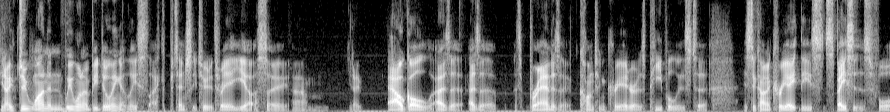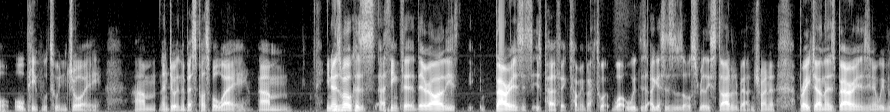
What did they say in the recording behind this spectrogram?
you know do one, and we want to be doing at least like potentially two to three a year. So um, you know our goal as a as a as a brand, as a content creator, as people is to is to kind of create these spaces for all people to enjoy um, and do it in the best possible way. Um, you know, as Mm. well, because I think that there are these barriers is, is perfect. Coming back to what what with I guess this is also really started about and trying to break down those barriers. You know, we've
